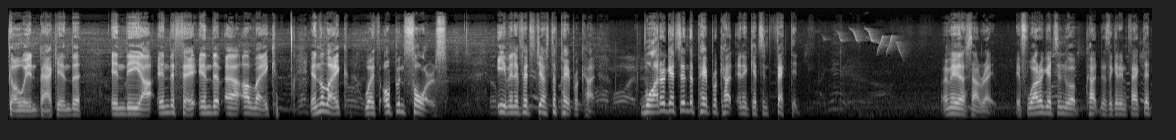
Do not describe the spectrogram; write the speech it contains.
go in back in the in the uh, in the th- in the uh, a lake in the lake with open sores, even if it's just a paper cut. Water gets in the paper cut and it gets infected. Or maybe that's not right. If water gets into a cut, does it get infected?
